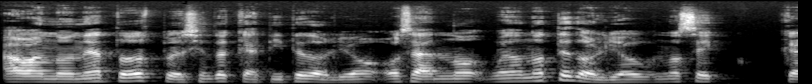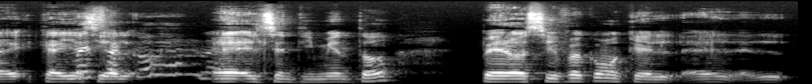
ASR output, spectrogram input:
abandoné a todos, pero siento que a ti te dolió. O sea, no, bueno, no te dolió, no sé qué, haya sido el, el sentimiento, pero sí fue como que el-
